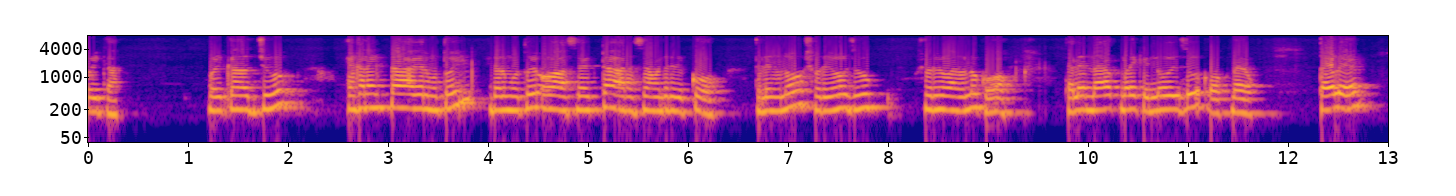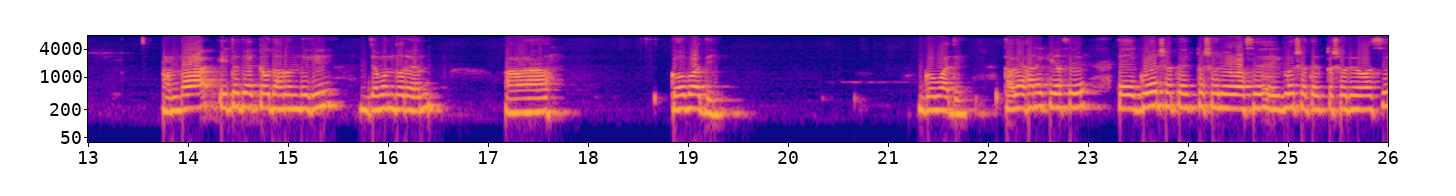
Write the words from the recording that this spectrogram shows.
ওইকার ওইকার যোগ এখানে একটা আগের মতোই, এটার মতোই, ও আছে একটা, আর আছে আমাদের ক। তাহলে হলো সরেও যোগ সরেও আর হলো ক। তাহলে নায়ক মানে কি? নই যোগ অক নায়ক তাহলে আমরা এটা দিয়ে একটা উদাহরণ দেখি। যেমন ধরেন, আহ, গবাদি। গবাদি। তাহলে এখানে কি আছে? এই গোয়ের সাথে একটা সরেও আছে, এই গোয়ের সাথে একটা সরেও আছে,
